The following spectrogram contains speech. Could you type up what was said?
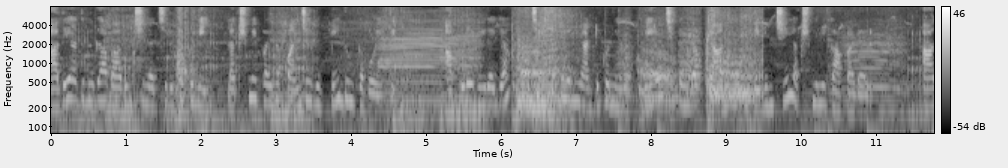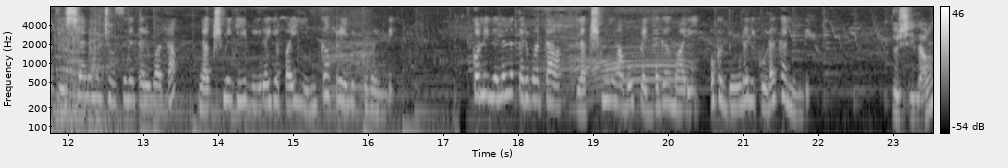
అదే అదునుగా భావించిన చిరుతపులి లక్ష్మి పైన పంజ విప్పి దూకబోయింది. అప్పుడే వీరయ్య చిరుతపులిని అడ్డుకొని వీరోచితంగా ప్రాణాలను తెగించి లక్ష్మిని కాపాడాడు. ఆ దృశ్యాలను చూసిన తరువాత లక్ష్మికి వీరయ్యపై ఇంకా ప్రేమిక్కువైంది కొన్ని నెలల తరువాత లక్ష్మి ఆవు పెద్దగా మారి ఒక దూడని కూడా కనింది. సుశీల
